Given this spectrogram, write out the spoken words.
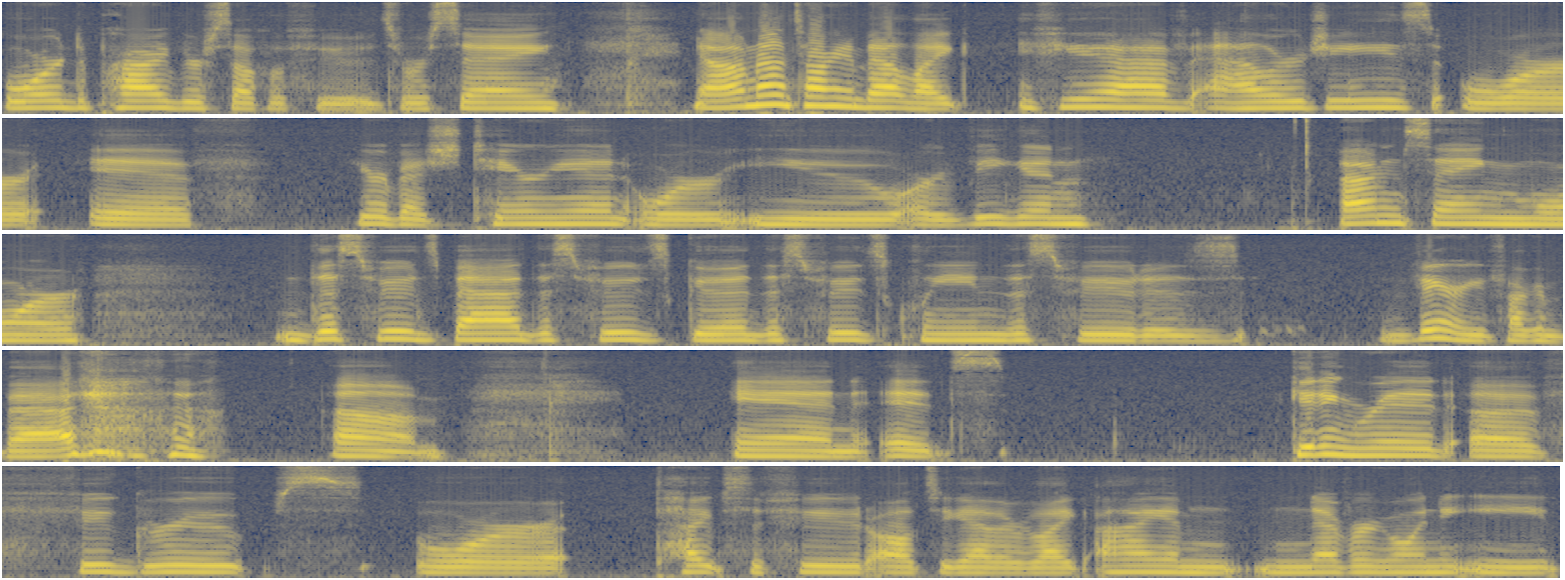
or deprive yourself of foods or say, now I'm not talking about like if you have allergies or if you're a vegetarian or you are vegan. I'm saying more this food's bad, this food's good, this food's clean, this food is very fucking bad. um, and it's getting rid of food groups or types of food altogether. Like, I am never going to eat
